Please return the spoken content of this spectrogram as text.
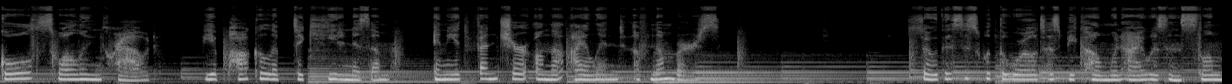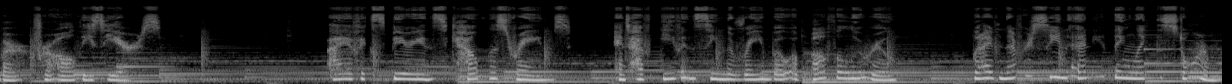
gold swallowing crowd, the apocalyptic hedonism, and the adventure on the island of numbers. So, this is what the world has become when I was in slumber for all these years. I have experienced countless rains and have even seen the rainbow above Uluru, but I've never seen anything like the storm.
